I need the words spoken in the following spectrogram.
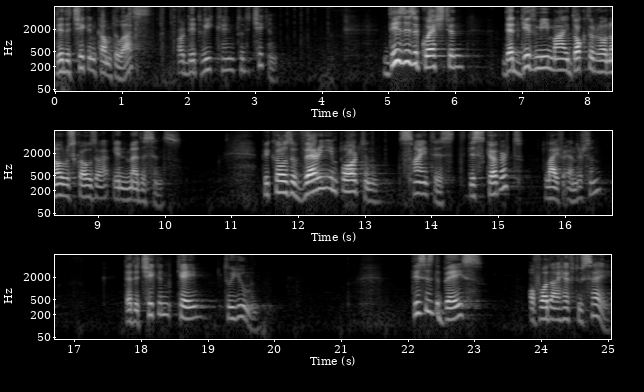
did the chicken come to us or did we come to the chicken? This is a question that gives me my doctor honoris causa in medicines. Because a very important scientist discovered, Leif Andersson, that the chicken came to human. This is the base of what I have to say.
